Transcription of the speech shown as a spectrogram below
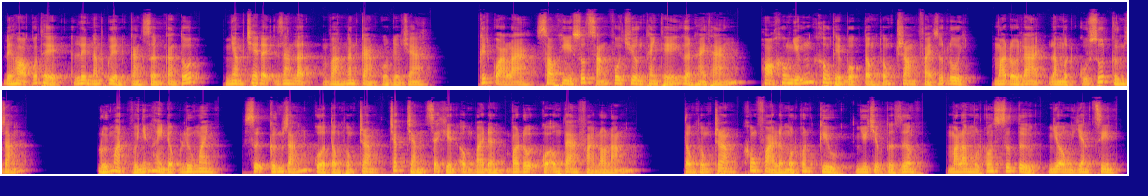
để họ có thể lên nắm quyền càng sớm càng tốt nhằm che đậy gian lận và ngăn cản cuộc điều tra. Kết quả là sau khi xuất sắng phô trương thanh thế gần 2 tháng, họ không những không thể buộc Tổng thống Trump phải rút lui, mà đổi lại là một cú sút cứng rắn. Đối mặt với những hành động lưu manh, sự cứng rắn của Tổng thống Trump chắc chắn sẽ khiến ông Biden và đội của ông ta phải lo lắng. Tổng thống Trump không phải là một con cừu như Triệu Tử Dương, mà là một con sư tử như ông Yeltsin.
